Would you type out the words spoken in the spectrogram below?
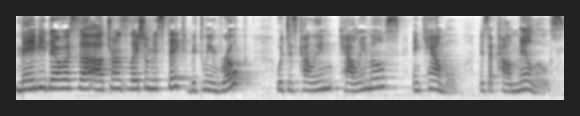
Maybe there was a, a, translation mistake between rope, which is kalim, kalimos, and camel is a camelos.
